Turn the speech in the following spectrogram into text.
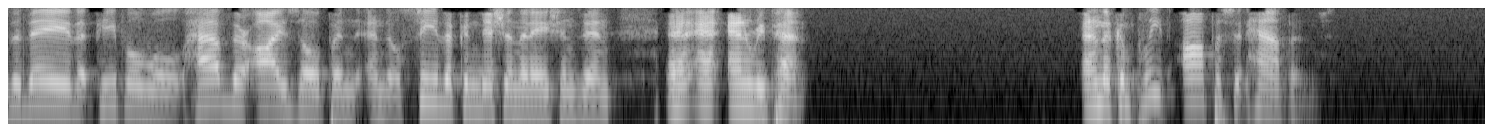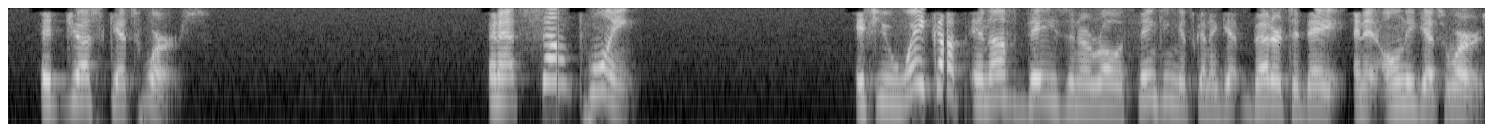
the day that people will have their eyes opened and they'll see the condition the nation's in and, and, and repent. And the complete opposite happens. It just gets worse. And at some point, if you wake up enough days in a row thinking it's going to get better today and it only gets worse,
